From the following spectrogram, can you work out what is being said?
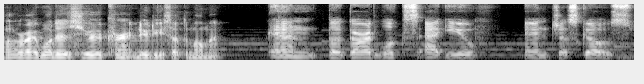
All right, what is your current duties at the moment? And the guard looks at you and just goes,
